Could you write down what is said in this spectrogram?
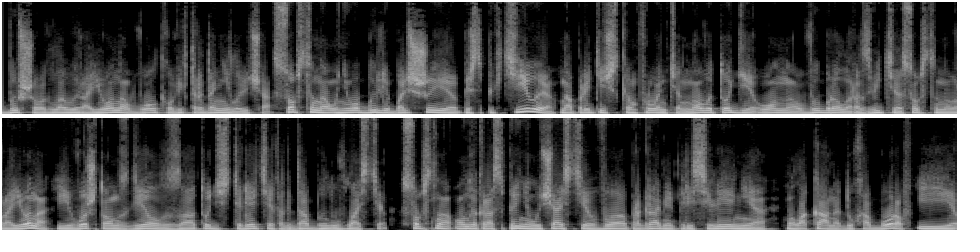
бывшего главы района Волкова Виктора Даниловича. Собственно, у него были большие перспективы на политическом фронте, но в итоге он выбрал развитие собственного района, и вот что он сделал за то десятилетие, когда был у власти. Собственно, Собственно, он как раз принял участие в программе переселения молокана духоборов и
